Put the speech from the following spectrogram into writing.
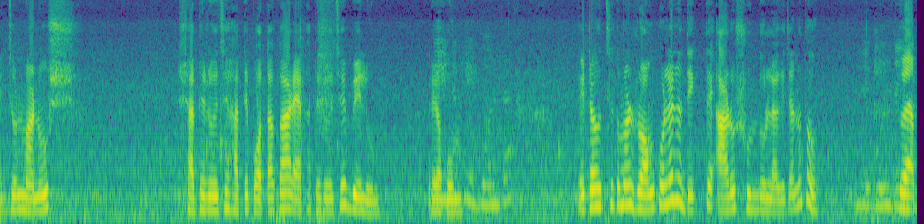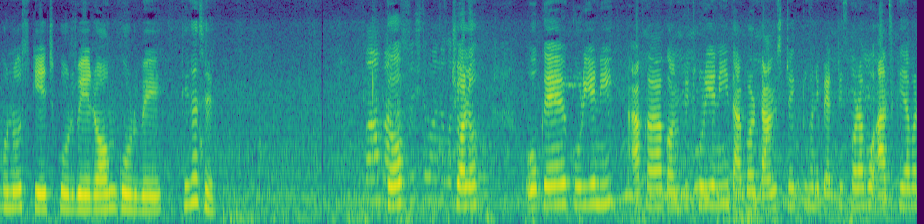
একজন মানুষ সাথে রয়েছে হাতে পতাকা আর এক হাতে রয়েছে বেলুন। এরকম। এটা হচ্ছে তোমার রং করলে না দেখতে আরও সুন্দর লাগে জানো তো? তো এখনও স্কেচ করবে রং করবে ঠিক আছে? তো চলো। ওকে করিয়ে নিই, আঁকা কমপ্লিট করিয়ে নিই, তারপর ডান্সটা একটুখানি প্র্যাকটিস করাবো। আজকে আবার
